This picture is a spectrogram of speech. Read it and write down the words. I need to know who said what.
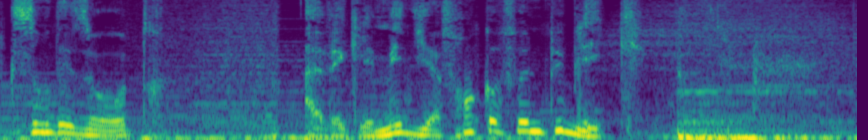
Speaker 1: l'accent des autres avec les médias francophones publics.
